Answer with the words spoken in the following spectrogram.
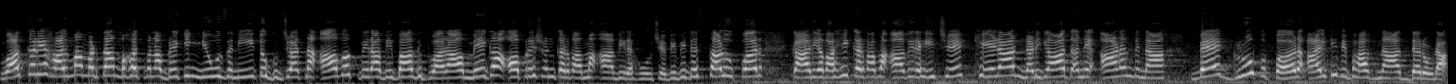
વાત કરીએ હાલમાં મળતા મહત્વના બ્રેકિંગ ન્યૂઝની તો ગુજરાતના આવકવેરા વિભાગ દ્વારા મેગા ઓપરેશન કરવામાં આવી રહ્યું છે. વિવિધ સ્થળ ઉપર કાર્યવાહી કરવામાં આવી રહી છે. ખેડા, નડિયાદ અને આણંદના બે ગ્રુપ પર આઈટી વિભાગના દરોડા.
